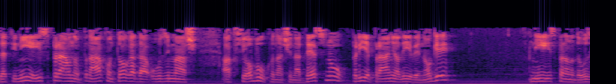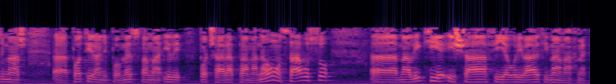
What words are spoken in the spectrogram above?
da ti nije ispravno nakon toga da uzimaš ako si obuku znači na desnu prije pranja lijeve noge nije ispravno da uzimaš a, potiranje po mestvama ili po čarapama. Na ovom stavu su Malikije i Šafije u rivajati imam Ahmed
